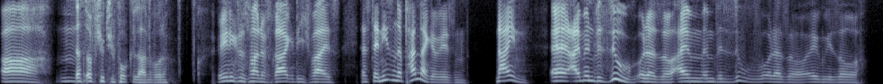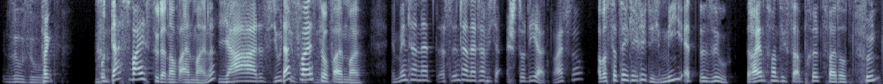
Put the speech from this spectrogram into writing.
mh. das auf YouTube hochgeladen wurde? wenigstens mal eine Frage, die ich weiß. Das ist der niesende Panda gewesen. Nein, äh, I'm in the Zoo oder so. I'm in the Zoo oder so. Irgendwie so. Susu. Fang- Und das weißt du dann auf einmal, ne? Ja, das ist YouTube. Das weißt du auf einmal. Im Internet, das Internet habe ich studiert, weißt du? Aber es ist tatsächlich richtig. Me at the Zoo. 23. April 2005.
